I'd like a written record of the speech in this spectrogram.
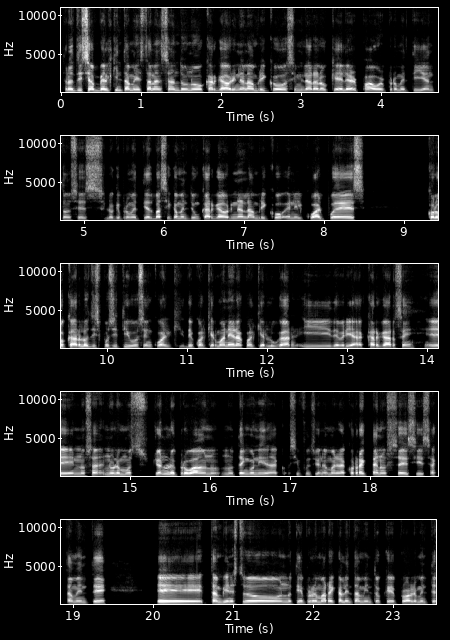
Otra noticia, Belkin también está lanzando un nuevo cargador inalámbrico similar a lo que el AirPower prometía. Entonces, lo que prometía es básicamente un cargador inalámbrico en el cual puedes colocar los dispositivos en de cualquier manera, cualquier lugar y debería cargarse. Eh, no, no, lo hemos, yo no lo he probado, no, no, tengo ni idea si funciona de manera correcta, no sé si exactamente eh, también esto no tiene problema de recalentamiento, que probablemente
